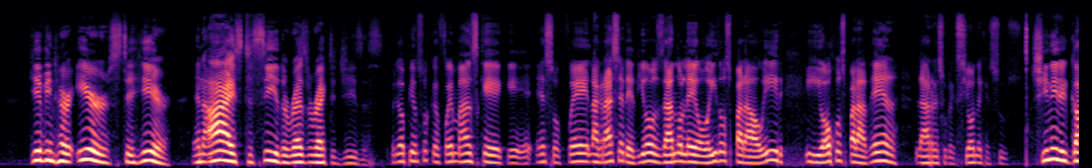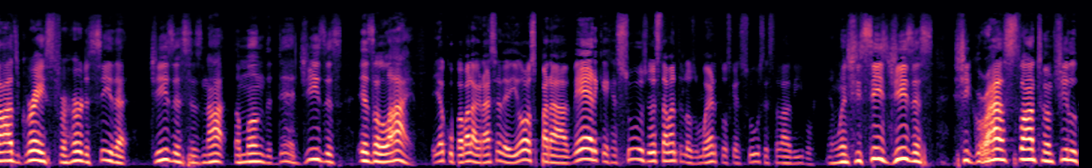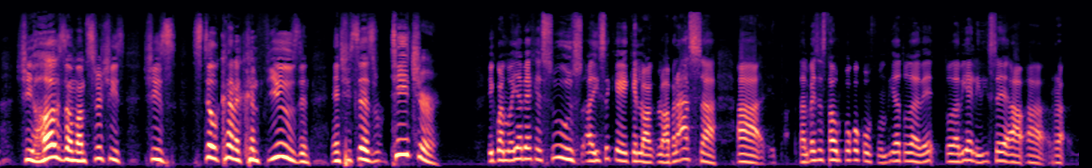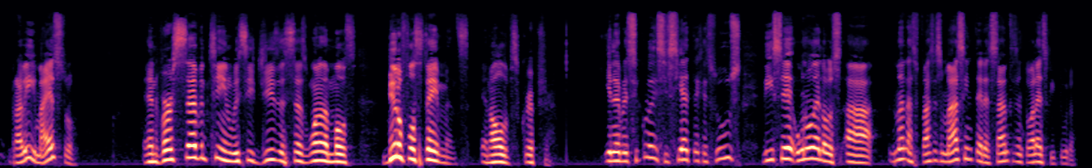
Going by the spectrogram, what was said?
giving her ears to hear and eyes to see the resurrected Jesus. Pero yo pienso que fue más que, que eso, fue la gracia de Dios dándole oídos para oír y ojos para ver la resurrección de Jesús. She needed God's grace for her to see that Jesus is not among the dead. Jesus is alive. Ella ocupaba la gracia de Dios para ver que Jesús no estaba entre los muertos, Jesús estaba vivo. And when she sees Jesus, she grasps onto him. She she hugs him. I'm sure she's she's still kind of confused and and she says, "Teacher." Y cuando ella ve a Jesús, dice que, que lo, lo abraza, ah, tal vez está un poco confundida todavía, todavía y le dice a, a Ra- Rabí, maestro. In verse 17, we see Jesus says one of the most beautiful statements in all of Scripture. Y en el versículo 17 Jesús dice uno de los, ah, una de las frases más interesantes en toda la escritura.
